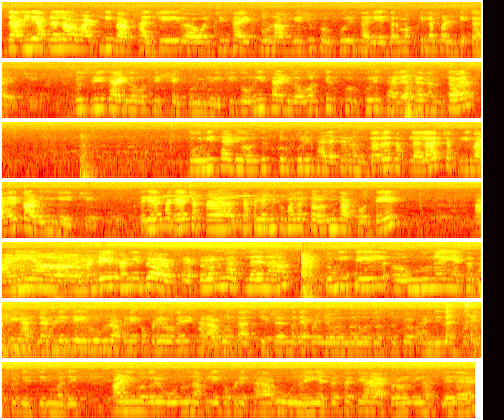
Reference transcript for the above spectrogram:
चांगली आपल्याला वाटली बा खालची वरची साईड पूर्ण आपली अशी कुरकुरी झाली आहे तर मग तिला पलटी करायची दुसरी साईड व्यवस्थित शेकून घ्यायची. दोन्ही साईड व्यवस्थित कुरकुरीत झाल्याच्यानंतर दोन्ही साईड व्यवस्थित कुरकुरीत झाल्याच्या नंतरच आपल्याला चकली बाहेर काढून घ्यायची तर या सगळ्या चकल्या चकल्या मी तुम्हाला तळून दाखवते. आणि म्हणजे आम्ही जो ॲप्रॉन घातलाय ना तो मी तेल उडू नये याच्यासाठी घातला म्हणजे तेल उडून आपले कपडे वगैरे खराब होतात. किचनमध्ये आपण जेवण बनवत असतो किंवा भांडी जास्त असतो बेसिनमध्ये पाणी वगैरे उडून आपले कपडे खराब होऊ नये याच्यासाठी हा ॲप्रॉन मी घातलेला आहे.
